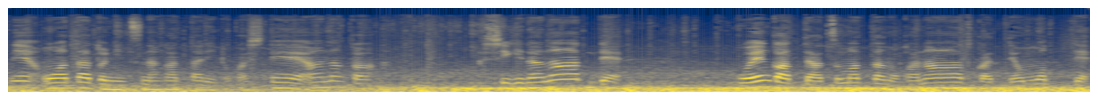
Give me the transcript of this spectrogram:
ね終わった後につながったりとかしてあなんか不思議だなってご縁があって集まったのかなとかって思って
